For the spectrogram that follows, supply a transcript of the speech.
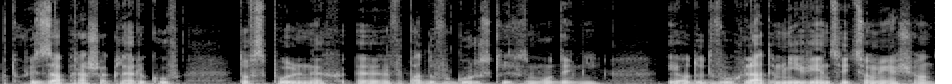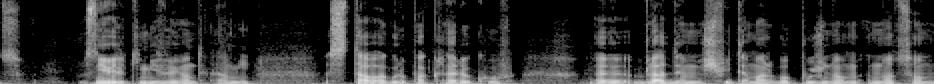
który zaprasza kleryków do wspólnych y, wypadów górskich z młodymi. I od dwóch lat mniej więcej co miesiąc, z niewielkimi wyjątkami, stała grupa kleryków y, bladym świtem albo późną nocą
